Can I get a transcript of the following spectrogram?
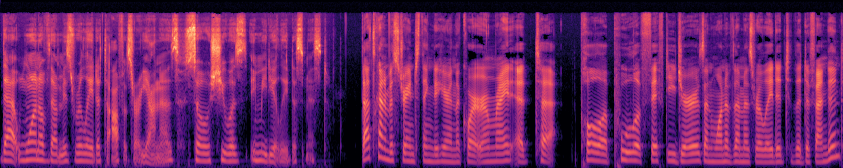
that one of them is related to Officer Yanez. So she was immediately dismissed. That's kind of a strange thing to hear in the courtroom, right? Uh, to pull a pool of 50 jurors and one of them is related to the defendant.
